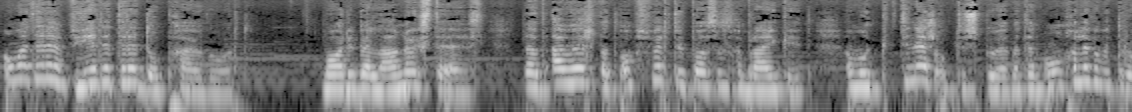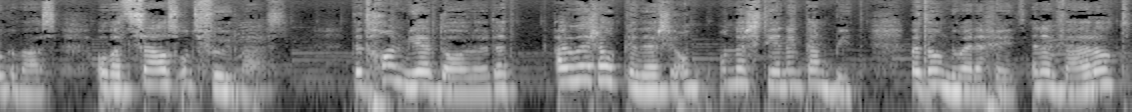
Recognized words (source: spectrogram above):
omdat hulle weet dat hulle dopgehou word. Maar die belangrikste is dat ouers wat opspoortoepassings gebruik het om hul tieners op te spoor wat in ongelukke betrokke was of wat selfs ontvoer was. Dit gaan meer daaroor dat ouers hul kinders die on ondersteuning kan bied wat hulle nodig het in 'n wêreld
